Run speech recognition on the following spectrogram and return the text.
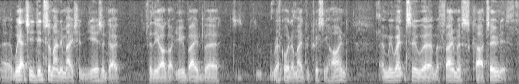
Uh, we actually did some animation years ago for the I Got You Babe uh, record I made with Chrissie Hynde, and we went to um, a famous cartoonist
